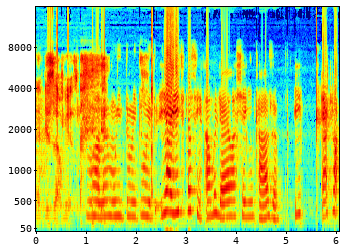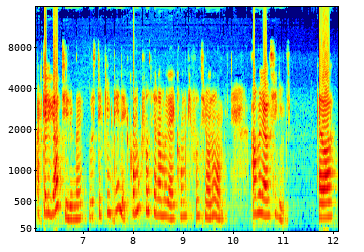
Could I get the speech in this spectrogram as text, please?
é bizarro mesmo. Mano, é muito, muito, muito. E aí, tipo assim, a mulher, ela chega em casa e é aquele gatilho, né? Você tem que entender como funciona a mulher e como que funciona o homem. A mulher é o seguinte, ela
